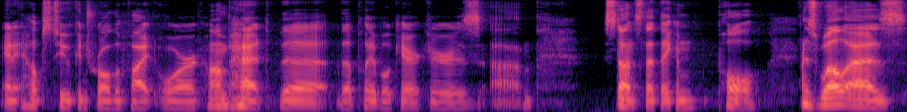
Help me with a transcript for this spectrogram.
and it helps to control the fight or combat the the playable character's um, stunts that they can pull, as well as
